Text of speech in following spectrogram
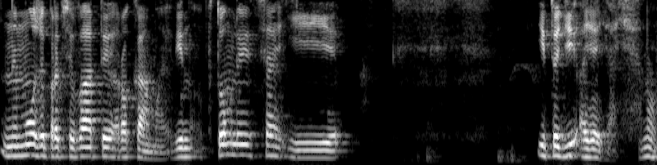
не може працювати роками. Він втомлюється і, і тоді ай-яй-яй. Ну,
